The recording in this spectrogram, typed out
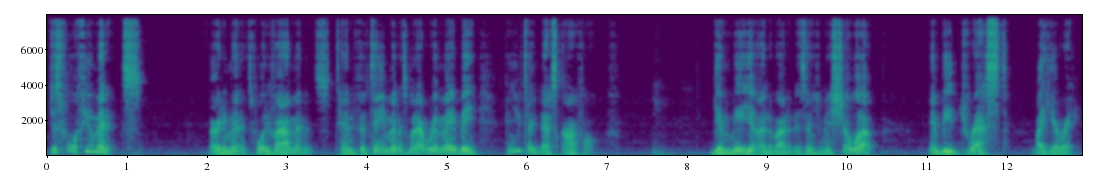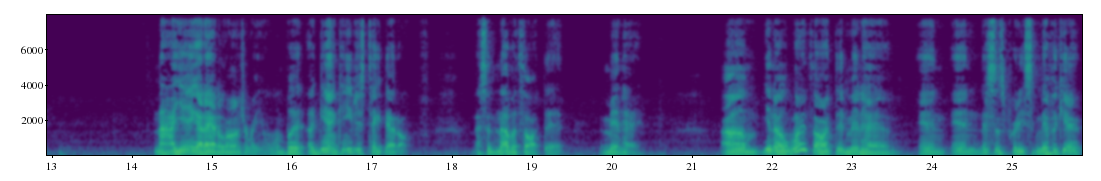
just for a few minutes, 30 minutes, 45 minutes, 10, 15 minutes, whatever it may be, can you take that scarf off? Give me your undivided attention and show up and be dressed like you're ready. Nah, you ain't got to have a lingerie on, but again, can you just take that off? That's another thought that men have. Um, you know, one thought that men have and and this is pretty significant,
